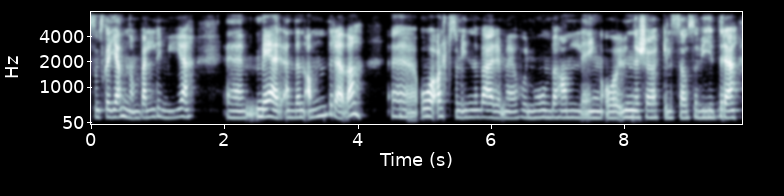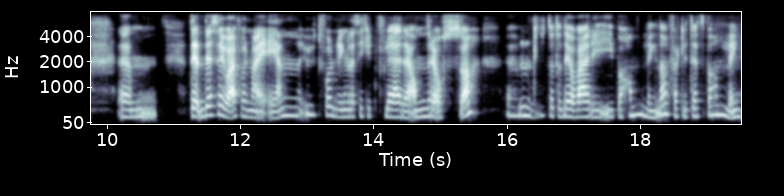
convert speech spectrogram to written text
som skal gjennom veldig mye eh, mer enn den andre, da. Eh, og alt som innebærer med hormonbehandling og undersøkelser osv. Um, det, det ser jo jeg for meg er én utfordring, men det er sikkert flere andre også. Um, Mm. Knytta til det å være i, i behandling, da, fertilitetsbehandling.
